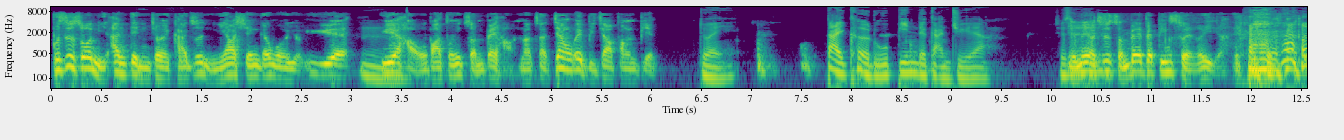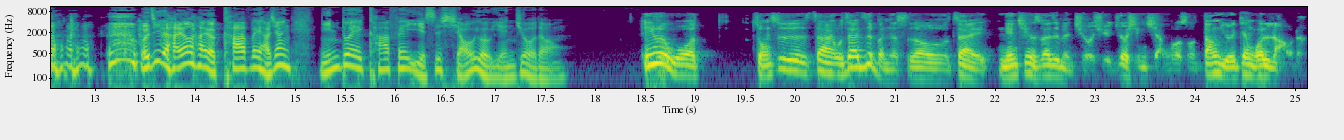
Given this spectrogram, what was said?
不是说你按电铃就会开，就是你要先跟我有预约，嗯，约好，我把东西准备好，那这这样会比较方便。对，待客如宾的感觉啊，就是没有，就是准备一杯冰水而已啊。我记得还有还有咖啡，好像您对咖啡也是小有研究的哦。因为我总是在我在日本的时候，在年轻的时候在日本求学，就心想过说，当有一天我老了。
